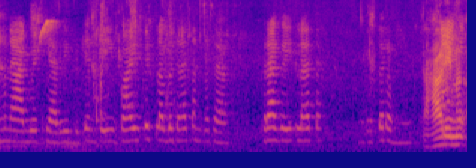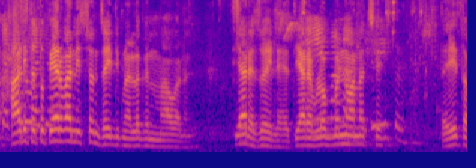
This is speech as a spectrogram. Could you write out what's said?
મને આગ બેઠી લીધી. કેમ કે ઈ ભાઈ કેટલા બધા હતા ને પછી ગ્રાહક એટલા હતા. હાડી હાડી તો તું પહેરવાની છે ને જયદીપના લગ્નમાં આવવાના છે. ત્યારે જોઈ લે ત્યારે વ્લોગ બનવાના છે. તો એ તો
